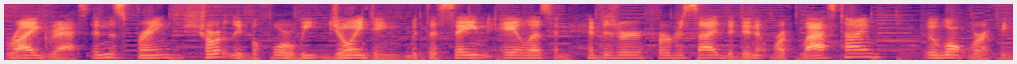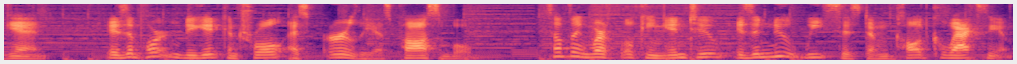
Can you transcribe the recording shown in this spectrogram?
ryegrass in the spring shortly before wheat jointing with the same ALS inhibitor herbicide that didn't work last time, it won't work again. It is important to get control as early as possible. Something worth looking into is a new wheat system called CoAXium.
